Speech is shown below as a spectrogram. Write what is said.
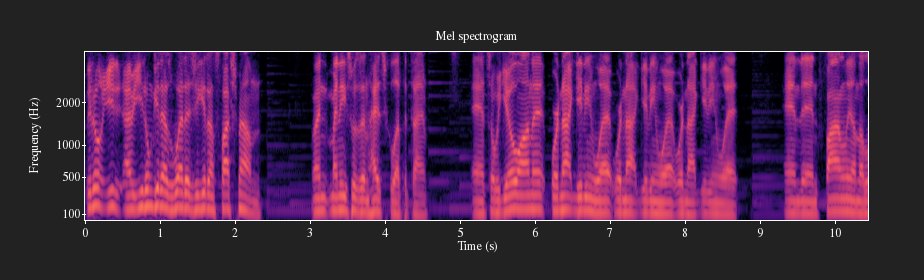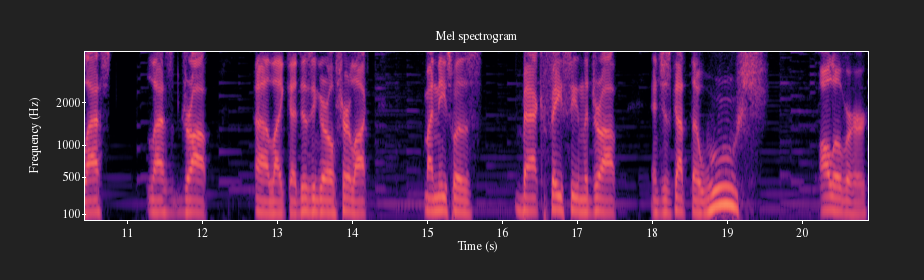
we don't you I mean, you don't get as wet as you get on Splash Mountain. My my niece was in high school at the time. And so we go on it. We're not getting wet. We're not getting wet. We're not getting wet. And then finally, on the last last drop, uh, like a Disney Girl Sherlock, my niece was back facing the drop and just got the whoosh all over her.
